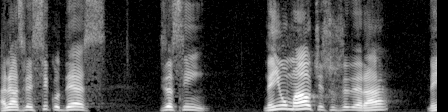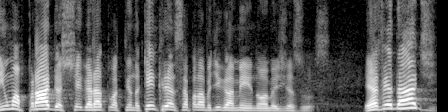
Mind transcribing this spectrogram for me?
Aliás, versículo 10 diz assim: Nenhum mal te sucederá, nenhuma praga chegará à tua tenda. Quem crê nessa palavra, diga amém em nome de Jesus. É a verdade.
